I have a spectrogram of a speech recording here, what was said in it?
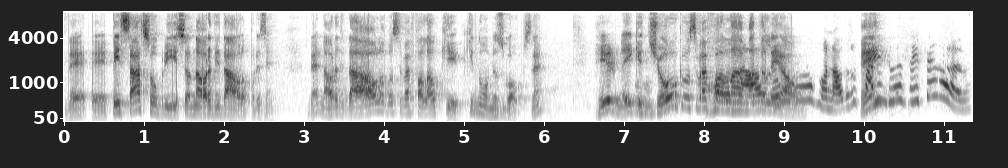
né, é, pensar sobre isso na hora de dar aula, por exemplo. Né? Na hora de dar aula, você vai falar o quê? Que nome os golpes, né? Here, naked uhum. choke, ou você vai falar mata leão? Ronaldo não fala hein? inglês nem ferrando.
